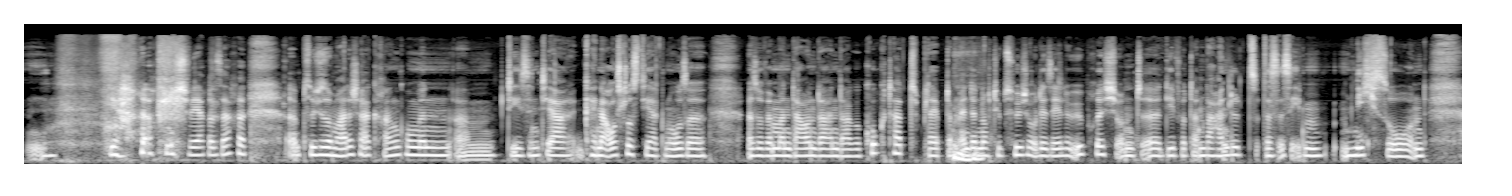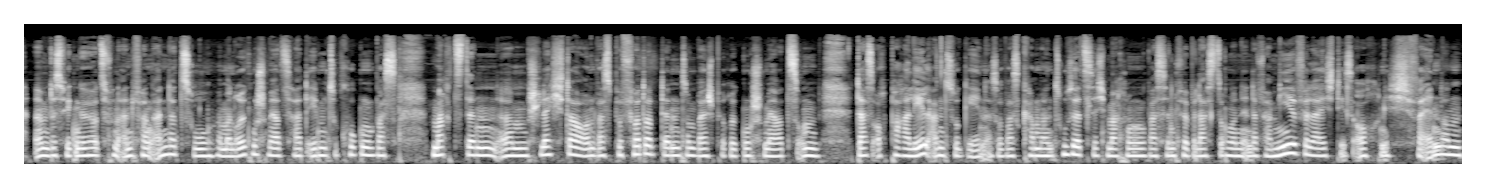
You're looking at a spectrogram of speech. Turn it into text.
Ja, auch eine schwere Sache. Äh, psychosomatische Erkrankungen, ähm, die sind ja keine Ausschlussdiagnose. Also wenn man da und da und da geguckt hat, bleibt am mhm. Ende noch die Psyche oder die Seele übrig und äh, die wird dann behandelt. Das ist eben nicht so und ähm, deswegen gehört es von Anfang an dazu, wenn man Rückenschmerz hat, eben zu gucken, was macht's denn ähm, schlechter und was befördert denn zum Beispiel Rückenschmerz, um das auch parallel anzugehen. Also was kann man zusätzlich machen? Was sind für Belastungen in der Familie vielleicht, die es auch nicht verändern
